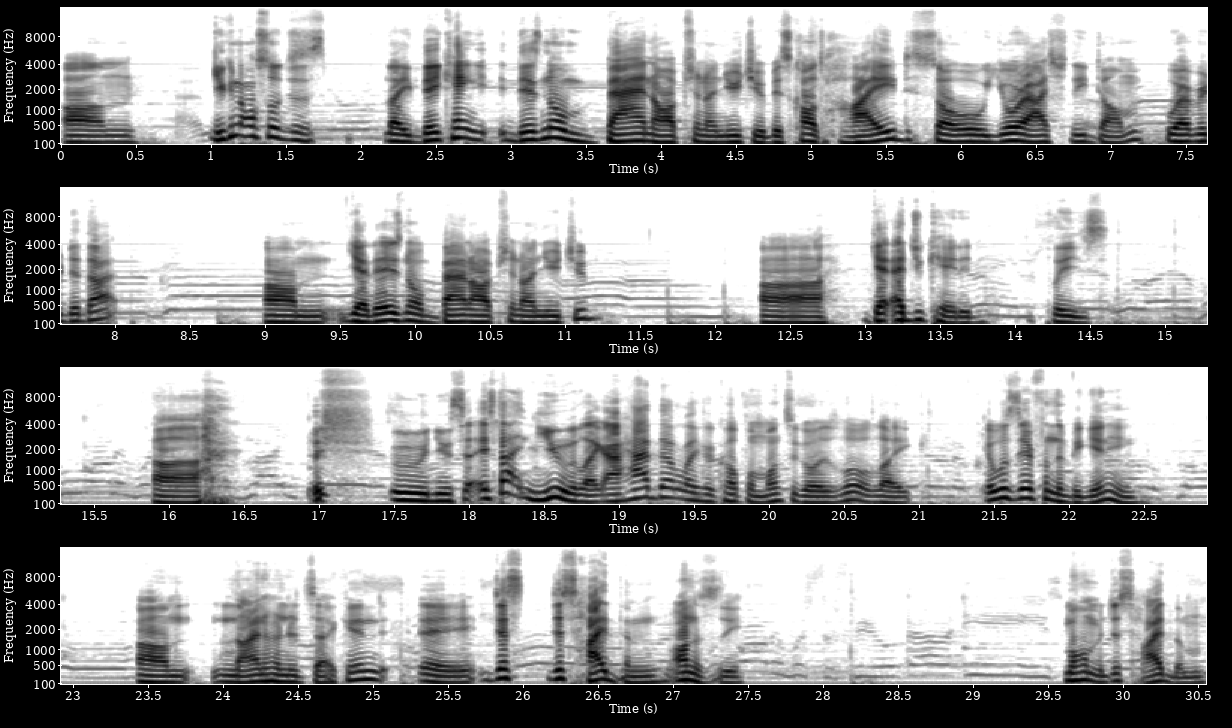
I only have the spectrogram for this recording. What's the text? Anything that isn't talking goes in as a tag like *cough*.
Um you can also just like they can't there's no ban option on youtube. It's called hide so you're actually dumb whoever did that um yeah there is no ban option on youtube uh get educated please uh *laughs* ooh new it's not new like i had that like a couple months ago as well like it was there from the beginning um 900 second hey just just hide them honestly Mohammed just hide them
